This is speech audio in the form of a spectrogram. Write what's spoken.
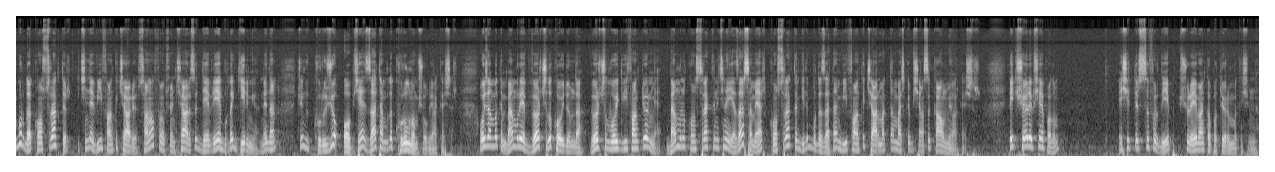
Burada constructor içinde vfunk'ı çağırıyor. Sanal fonksiyon çağrısı devreye burada girmiyor. Neden? Çünkü kurucu obje zaten burada kurulmamış oluyor arkadaşlar. O yüzden bakın ben buraya virtual'ı koyduğumda virtual void vfunc diyorum ya. Ben bunu constructor'ın içine yazarsam eğer constructor gidip burada zaten vfunc'ı çağırmaktan başka bir şansı kalmıyor arkadaşlar. Peki şöyle bir şey yapalım. Eşittir 0 deyip şurayı ben kapatıyorum bakın şimdi.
